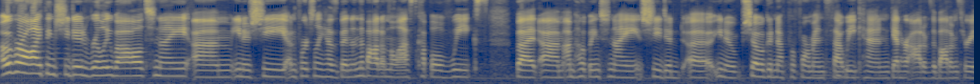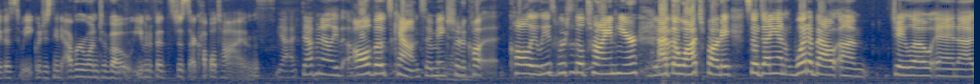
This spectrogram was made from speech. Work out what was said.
Overall, I think she did really well tonight. Um, you know, she unfortunately has been in the bottom the last couple of weeks, but um, I'm hoping tonight she did, uh, you know, show a good enough performance that we can get her out of the bottom three this week. We just need everyone to vote, even if it's just a couple times. Yeah, definitely. All votes count, so make sure to call, call Elise. We're still trying here yep. at the watch party. So, Diane, what about um, J Lo and uh,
